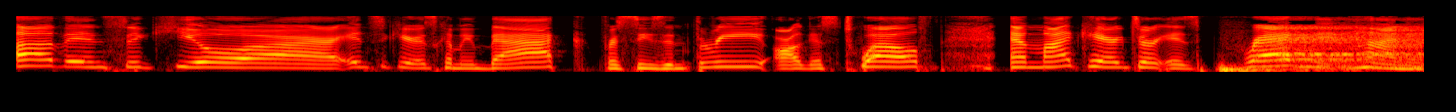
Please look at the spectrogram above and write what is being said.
of Insecure. Insecure is coming back for season three, August 12th. And my character is pregnant, honey.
